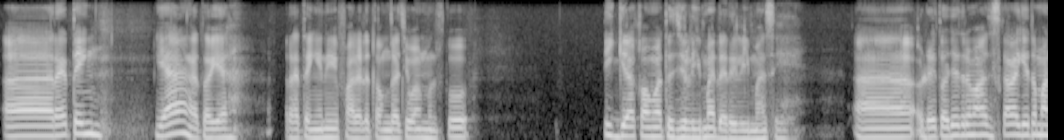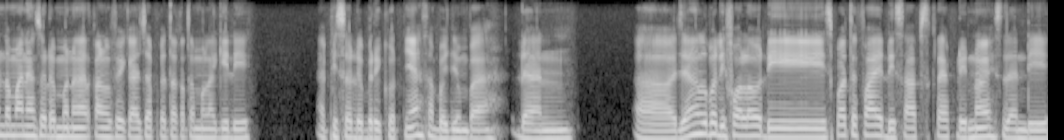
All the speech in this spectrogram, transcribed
Uh, rating. Ya nggak tahu ya. Rating ini valid atau enggak cuman menurutku 3,75 dari 5 sih. Uh, udah itu aja. Terima kasih sekali lagi teman-teman yang sudah mendengarkan movie kacap. Kita ketemu lagi di episode berikutnya. Sampai jumpa. Dan uh, jangan lupa di follow di Spotify di subscribe di Noise dan di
